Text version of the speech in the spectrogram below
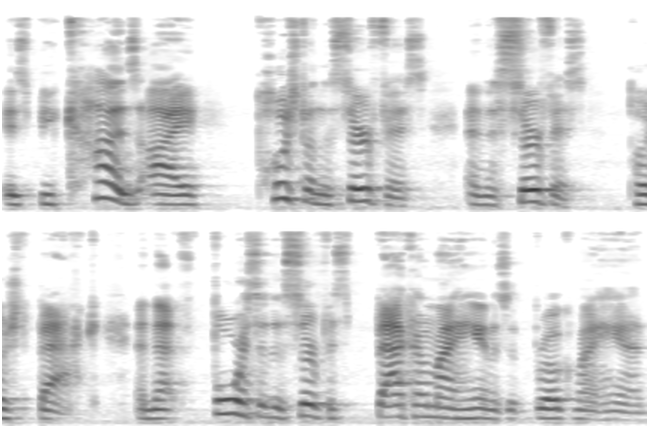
is because I pushed on the surface and the surface pushed back. And that force of the surface back on my hand is what broke my hand.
